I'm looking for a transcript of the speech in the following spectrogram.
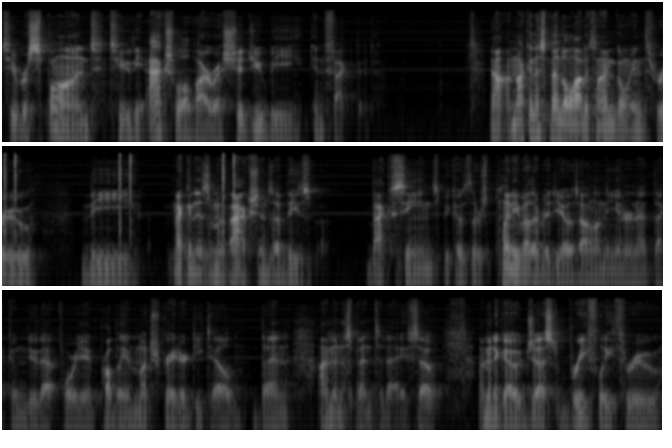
to respond to the actual virus should you be infected. Now, I'm not going to spend a lot of time going through the mechanism of actions of these vaccines because there's plenty of other videos out on the internet that can do that for you, probably in much greater detail than I'm going to spend today. So I'm going to go just briefly through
